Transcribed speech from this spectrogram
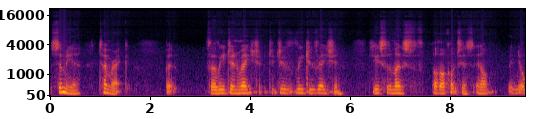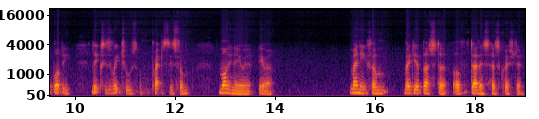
Sumia turmeric, but for regeneration, rejuvenation, used for the most of our consciousness in our in your body. Elixirs, rituals, and practices from Mayan era, era. Manny from Radio Buster of Dallas has a question.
